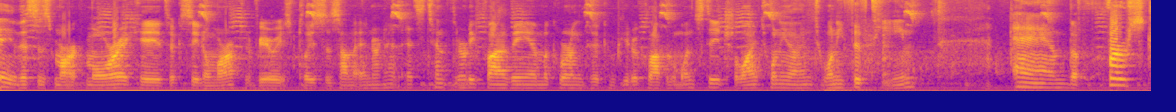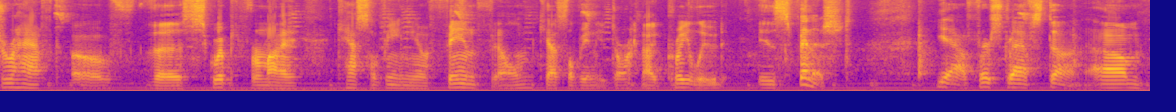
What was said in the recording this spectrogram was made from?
Hey, this is Mark Moore, aka Tuxedo Mark, at various places on the internet. It's 10.35 a.m. according to computer clock on Wednesday, July 29, 2015. And the first draft of the script for my Castlevania fan film, Castlevania Dark Night Prelude, is finished. Yeah, first draft's done. Um,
